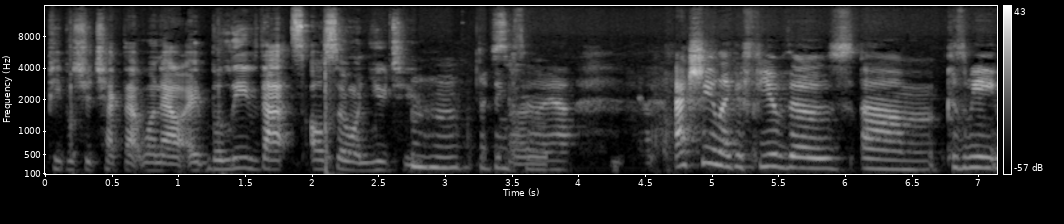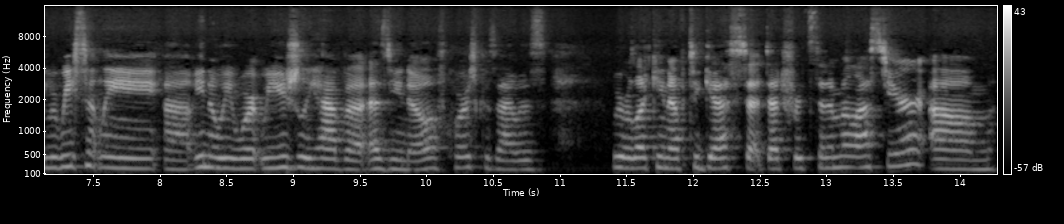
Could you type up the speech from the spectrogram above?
people should check that one out. I believe that's also on YouTube. hmm I think so. So- Yeah. Actually, like a few of those, because we, we recently, uh, you know, we were we usually have, a, as you know, of course, because I was, we were lucky enough to guest at Deptford Cinema last year. Um,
